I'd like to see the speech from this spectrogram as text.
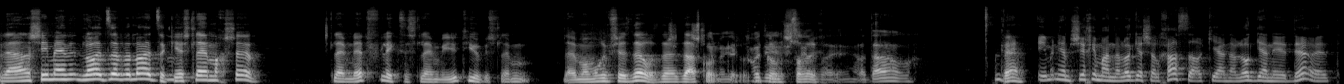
לאנשים אין לא את זה ולא את זה, כי יש להם מחשב. יש להם נטפליקס, יש להם יוטיוב, יש להם... הם אומרים שזהו, זה, זה הכל, כאילו, זה כל שצריך. רדאר. כן. אם אני אמשיך עם האנלוגיה שלך, שר, כי האנלוגיה נהדרת,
